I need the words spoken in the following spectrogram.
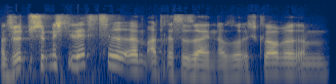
Und es wird bestimmt nicht die letzte ähm, Adresse sein. Also ich glaube, ähm,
